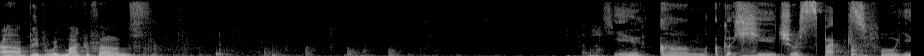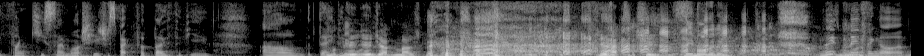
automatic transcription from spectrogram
uh, uh, people with microphones. You. Um, I've got huge respect for you. Thank you so much. Huge respect for both of you. Um, David, Who, who do you have most respect for? if you had to choose. Me more than him. Mo- moving on.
